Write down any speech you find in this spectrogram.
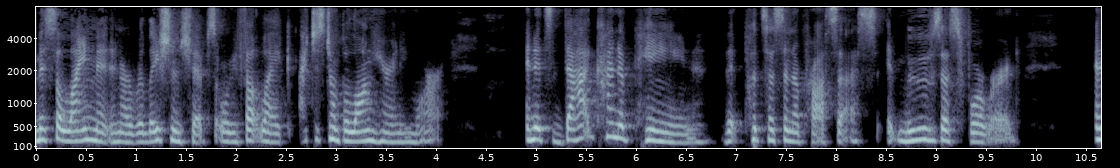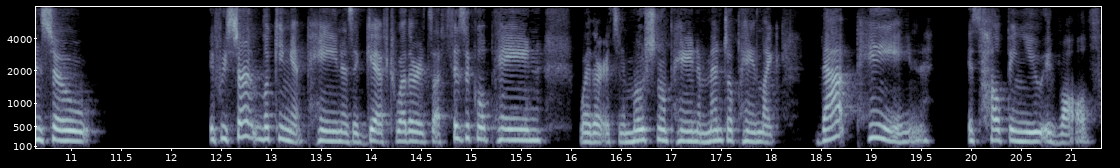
misalignment in our relationships or we felt like i just don't belong here anymore. And it's that kind of pain that puts us in a process. It moves us forward. And so if we start looking at pain as a gift whether it's a physical pain whether it's an emotional pain a mental pain like that pain is helping you evolve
